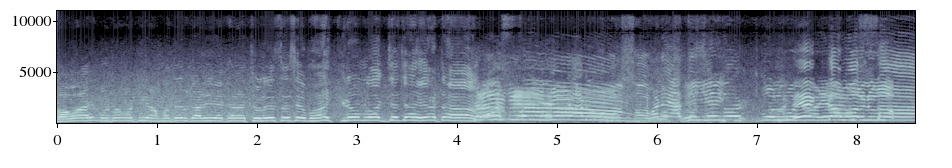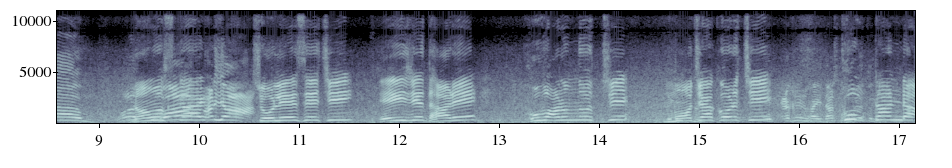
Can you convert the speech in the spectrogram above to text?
সবাই মোটামুটি আমাদের গাড়ি এখানে চলে এসেছে। ভাই কিরম লাগছে জায়গাটা? নমস্কার চলে এসেছি। এই যে ধারে খুব আনন্দ হচ্ছে মজা করছি। খুব ঠান্ডা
